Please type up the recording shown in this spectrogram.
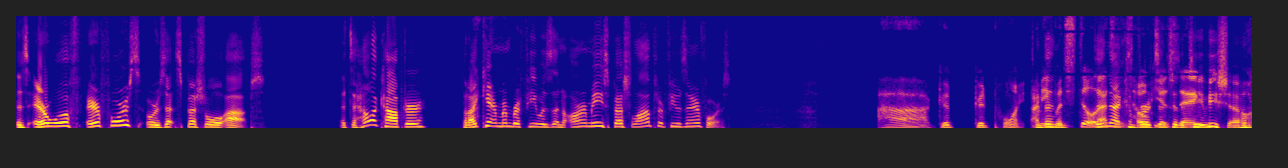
Is Airwolf Air Force or is that special ops? It's a helicopter, but I can't remember if he was an Army special ops or if he was an Air Force. Ah, good good point. I And mean, then- but still then that's that converts into the saying TV show.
